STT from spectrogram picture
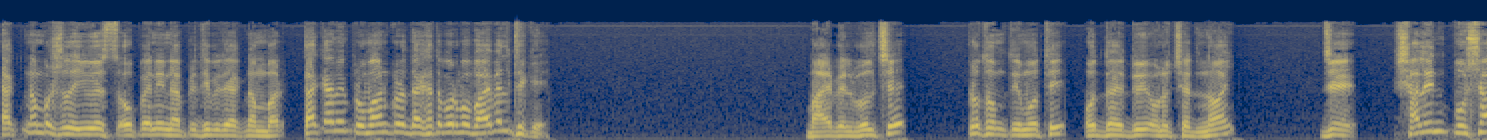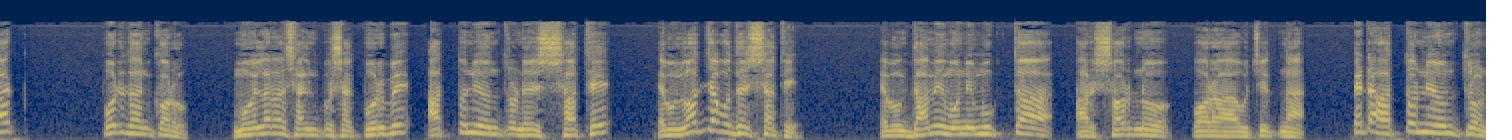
এক নম্বর শুধু ইউএস ওপেনই না, পৃথিবীতে এক নম্বর। তাকে আমি প্রমাণ করে দেখাতে পারব বাইবেল থেকে। বাইবেল বলছে প্রথম তিমথি, অধ্যায় দুই, অনুচ্ছেদ নয়, যে শালীন পোশাক পরিধান করো। মহিলারা শালীন পোশাক পরবে আত্মনিয়ন্ত্রণের সাথে এবং লজ্জাবোধের সাথে। এবং দামি মণিমুক্তা আর স্বর্ণ পরা উচিত না। এটা আত্মনিয়ন্ত্রণ,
